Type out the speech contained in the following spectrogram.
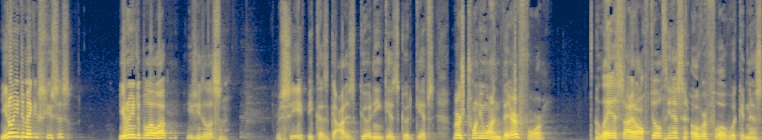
you don't need to make excuses. You don't need to blow up. You need to listen." receive because God is good and he gives good gifts. Verse 21 Therefore, lay aside all filthiness and overflow of wickedness,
